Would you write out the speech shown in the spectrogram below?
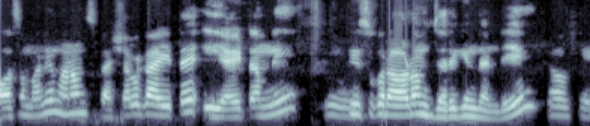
కోసం అని మనం స్పెషల్గా అయితే ఈ ఐటమ్ని. తీసుకురావడం జరిగిందండి ఓకే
